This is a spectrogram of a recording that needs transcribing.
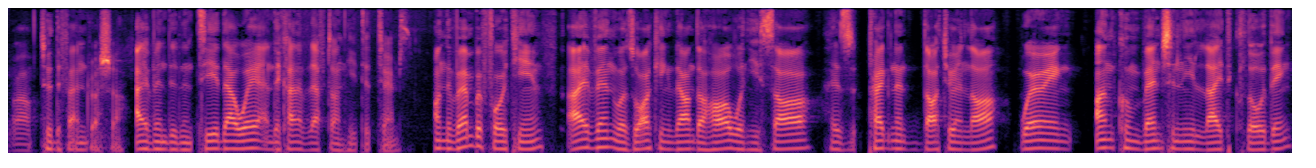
Wow. to defend Russia. Ivan didn't see it that way and they kind of left on heated terms. On November 14th, Ivan was walking down the hall when he saw his pregnant daughter in law wearing unconventionally light clothing.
